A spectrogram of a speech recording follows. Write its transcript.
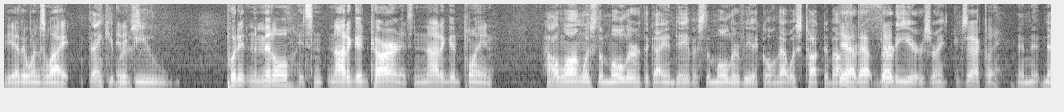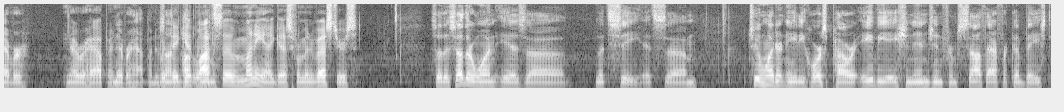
the other one's light. Thank you, And if you put it in the middle, it's not a good car and it's not a good plane. How long was the Moller, the guy in Davis, the Moller vehicle? That was talked about Yeah, for that- 30 that- years, right? Exactly. And it never, Never happened. never happened. It was But they get lots of money, I guess, from investors. So this other one is, uh, let's see, it's um, 280 horsepower aviation engine from South Africa-based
